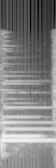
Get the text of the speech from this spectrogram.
you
